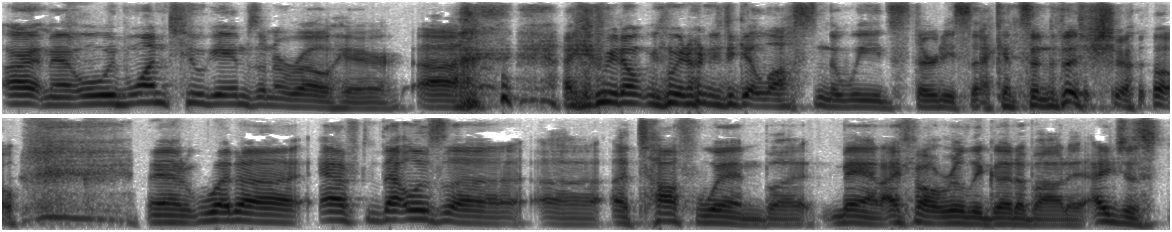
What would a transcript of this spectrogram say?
All right, man. Well, we've won two games in a row here. Uh, we don't we don't need to get lost in the weeds. Thirty seconds into the show, man. What uh after that was a, a a tough win, but man, I felt really good about it. I just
